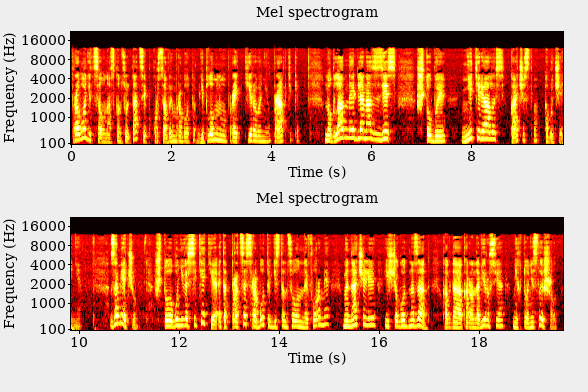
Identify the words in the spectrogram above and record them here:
Проводятся у нас консультации по курсовым работам, дипломному проектированию, практике. Но главное для нас здесь, чтобы не терялось качество обучения. Замечу, что в университете этот процесс работы в дистанционной форме мы начали еще год назад, когда о коронавирусе никто не слышал –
